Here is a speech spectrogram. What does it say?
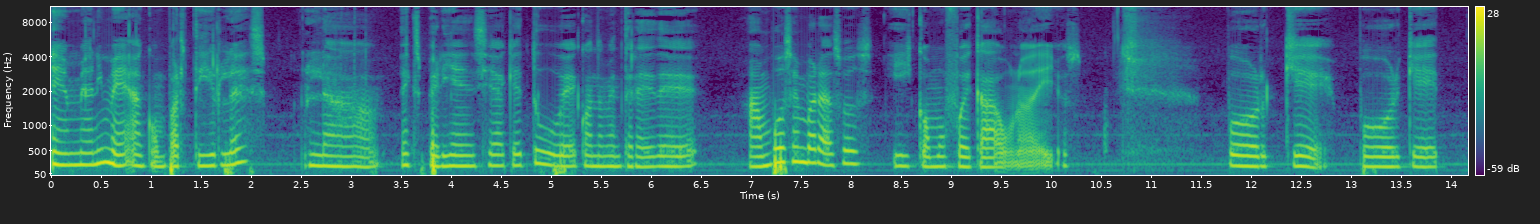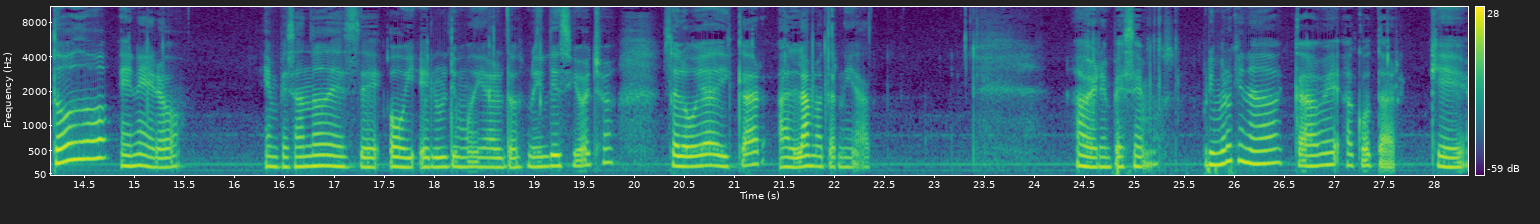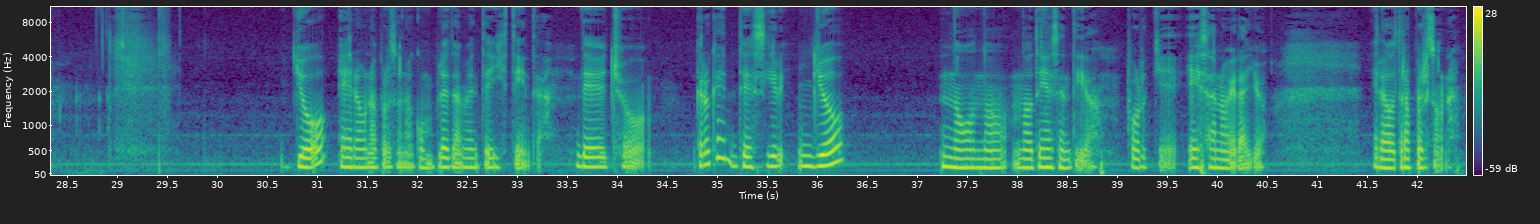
eh, me animé a compartirles la experiencia que tuve cuando me enteré de ambos embarazos y cómo fue cada uno de ellos. ¿Por qué? Porque todo enero, empezando desde hoy, el último día del 2018, se lo voy a dedicar a la maternidad. A ver, empecemos. Primero que nada, cabe acotar que yo era una persona completamente distinta. De hecho, creo que decir yo no, no, no tiene sentido, porque esa no era yo, era otra persona.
